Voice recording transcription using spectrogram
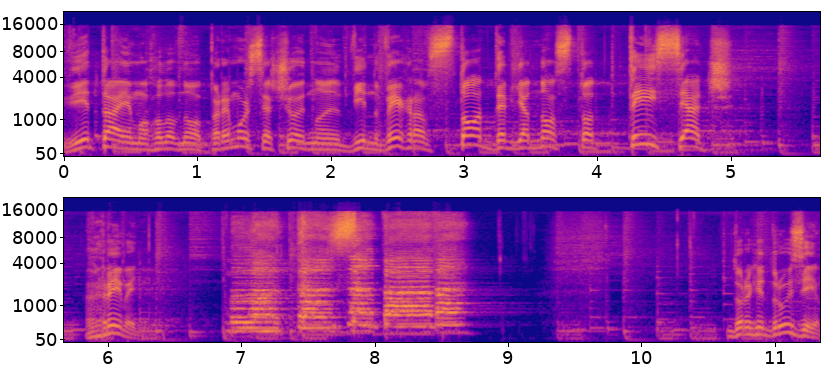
Вітаємо головного переможця. Щойно він виграв 190 тисяч гривень. Дорогі друзі,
